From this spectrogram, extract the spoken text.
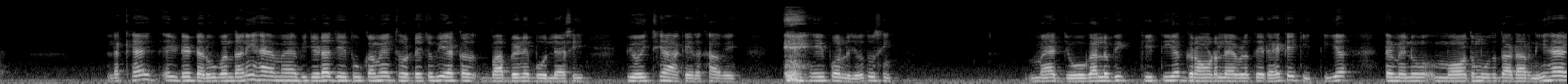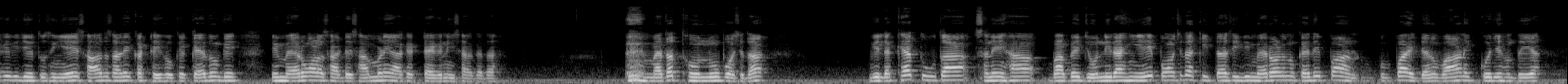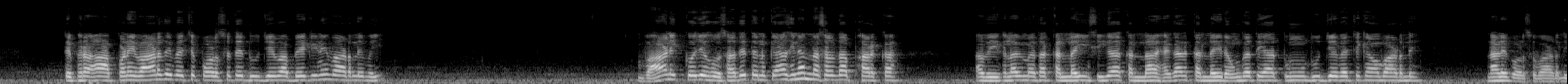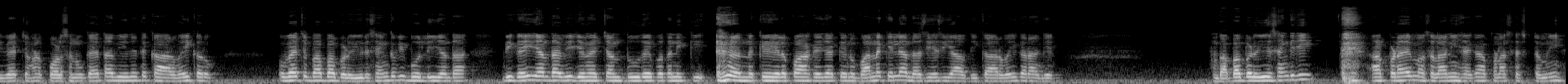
ਲਖਿਆ, ਐਡੇ ਡਰੂ ਬੰਦਾ ਨਹੀਂ ਹੈ ਮੈਂ ਵੀ ਜਿਹੜਾ ਜੇ ਤੂੰ ਕਵੇਂ ਤੁਹਾਡੇ ਚੋਂ ਵੀ ਇੱਕ ਬਾਬੇ ਨੇ ਬੋਲਿਆ ਸੀ ਵੀ ਉਹ ਇੱਥੇ ਆ ਕੇ ਦਿਖਾਵੇ। ਇਹ ਭੁੱਲ ਜਾਓ ਤੁਸੀਂ। ਮੈਂ ਜੋ ਗੱਲ ਵੀ ਕੀਤੀ ਆ ਗਰਾਊਂਡ ਲੈਵਲ ਤੇ ਰਹਿ ਕੇ ਕੀਤੀ ਆ, ਤੇ ਮੈਨੂੰ ਮੌਤ ਮੂਤ ਦਾ ਡਰ ਨਹੀਂ ਹੈ ਕਿ ਵੀ ਜੇ ਤੁਸੀਂ ਇਹ ਸਾਧ ਸਾਰੇ ਇਕੱਠੇ ਹੋ ਕੇ ਕਹਿ ਦੋਗੇ ਵੀ ਮਹਿਰੋਂ ਵਾਲਾ ਸਾਡੇ ਸਾਹਮਣੇ ਆ ਕੇ ਟੈਗ ਨਹੀਂ ਸਕਦਾ। ਮੈਂ ਤਾਂ ਤੁਹਾਨੂੰ ਪੁੱਛਦਾ ਵੀ ਲੱਖਿਆ ਤੂੰ ਤਾਂ ਸਨੇਹਾ ਬਾਬੇ ਜੋਨੀ ਰਾਹੀਂ ਇਹ ਪਹੁੰਚਦਾ ਕੀਤਾ ਸੀ ਵੀ ਮਹਿਰੋਂ ਵਾਲੇ ਨੂੰ ਕਹਦੇ ਭਾਣ ਭਾਈਦਿਆਂ ਨੂੰ ਵਾਹਣ ਇੱਕੋ ਜਿਹੇ ਹੁੰਦੇ ਆ। ਤੇ ਫਿਰ ਆਪਣੇ ਵਾਹਣ ਦੇ ਵਿੱਚ ਪੁਲਿਸ ਤੇ ਦੂਜੇ ਬਾਬੇ ਕਿਹਨੇ ਵਾੜ ਲਏ ਬਈ? ਵਾਹਣ ਇੱਕੋ ਜਿਹੇ ਹੋ ਸਕਦੇ, ਤੈਨੂੰ ਕਿਹਾ ਸੀ ਨਾ ਨਸਲ ਦਾ ਫ਼ਰਕ ਆ। ਆ ਵੇਖ ਲੈ ਵੀ ਮੈਂ ਤਾਂ ਕੱਲਾ ਹੀ ਸੀਗਾ ਕੱਲਾ ਹੈਗਾ ਕੱਲਾ ਹੀ ਰਹੂੰਗਾ ਤੇ ਆ ਤੂੰ ਦੂਜੇ ਵਿੱਚ ਕਿਉਂ ਵਾੜ ਲੇ ਨਾਲੇ ਪੁਲਿਸ ਵਾੜ ਲਈ ਵਿੱਚ, ਹੁਣ ਪੁਲਿਸ ਨੂੰ ਕਹਿਤਾ ਵੀ ਇਹਦੇ ਤੇ ਕਾਰਵਾਈ ਕਰੋ। ਉਹ ਵਿੱਚ ਬਾਬਾ ਬਲਵੀਰ ਸਿੰਘ ਵੀ ਬੋਲੀ ਜਾਂਦਾ, ਵੀ ਕਹੀ ਜਾਂਦਾ ਵੀ ਜਿਵੇਂ ਚੰਦੂ ਦੇ ਪਤਾ ਨਹੀਂ ਕੀ ਨਕੇਲ ਪਾ ਕੇ ਜਾਂ ਕਿਨੂੰ ਬੰਨ ਕੇ ਲਿਆਂਦਾ ਸੀ, ਅਸੀਂ ਆਪਦੀ ਕਾਰਵਾਈ ਕਰਾਂਗੇ। ਬਾਬਾ ਬਲਵੀਰ ਸਿੰਘ ਜੀ, ਆਪਣਾ ਇਹ ਮਸਲਾ ਨਹੀਂ ਹੈਗਾ, ਆਪਣਾ ਸਿਸਟਮ ਨਹੀਂ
